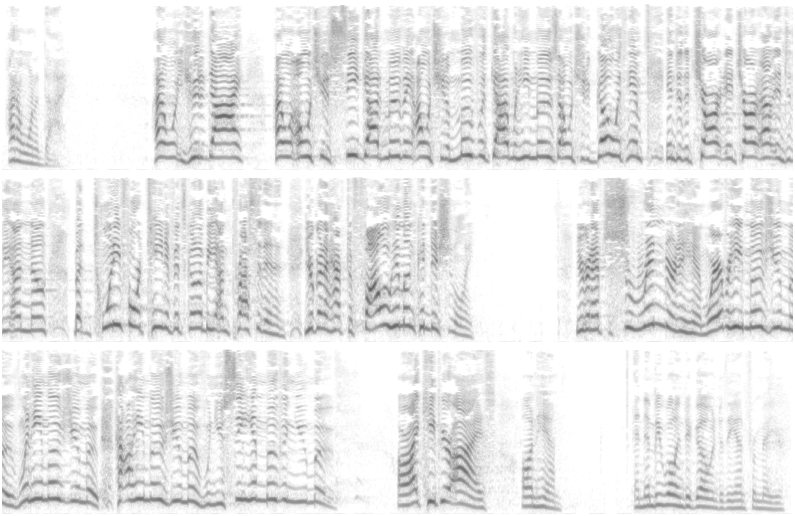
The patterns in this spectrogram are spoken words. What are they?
I don't want to die. I don't want you to die. I want, want, you to see God moving. I want you to move with God when He moves. I want you to go with Him into the chart, chart out into the unknown. But 2014, if it's going to be unprecedented, you're going to have to follow Him unconditionally. You're going to have to surrender to Him. Wherever He moves, you move. When He moves, you move. How He moves, you move. When you see Him moving, you move. All right? Keep your eyes on Him. And then be willing to go into the unfamiliar.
